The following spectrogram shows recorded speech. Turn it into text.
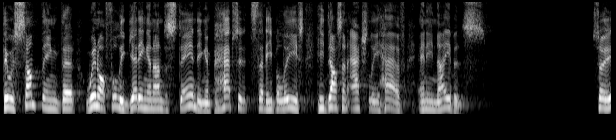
there was something that we're not fully getting and understanding, and perhaps it's that he believes he doesn't actually have any neighbors. So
